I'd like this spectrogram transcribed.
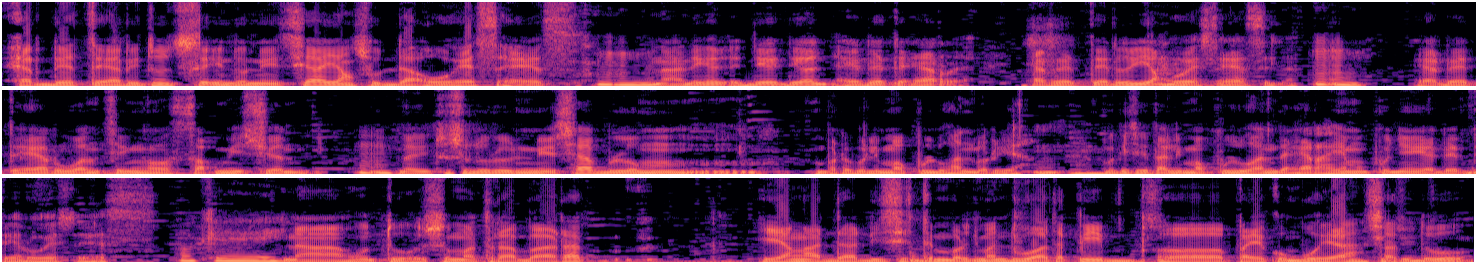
RDTR itu se-Indonesia yang sudah OSS. Mm-mm. Nah, dia, dia, dia RDTR, RDTR itu yang OSS. gitu. Mm-mm. RDTR One Single Submission. Mm-mm. Dan itu seluruh Indonesia belum berapa 50-an baru ya. Mungkin sekitar 50-an daerah yang mempunyai RDTR OSS. Oke. Nah, untuk Sumatera Barat yang ada di sistem baru cuma dua, tapi eh, Payakumbuh ya satu,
